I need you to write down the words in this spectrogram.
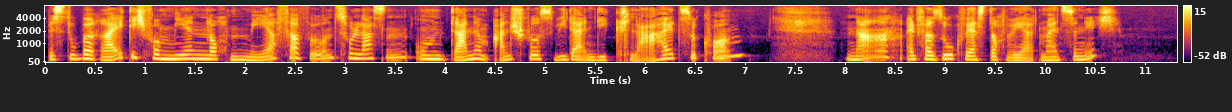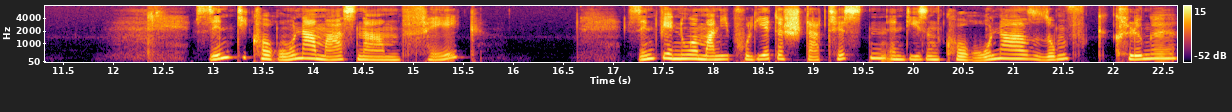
Bist du bereit, dich von mir noch mehr verwirren zu lassen, um dann im Anschluss wieder in die Klarheit zu kommen? Na, ein Versuch wäre es doch wert, meinst du nicht? Sind die Corona-Maßnahmen fake? Sind wir nur manipulierte Statisten in diesem Corona-Sumpfklüngel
